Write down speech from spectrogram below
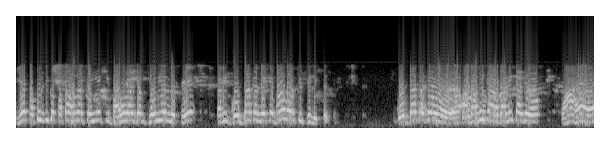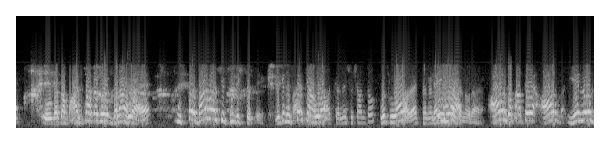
ये पतुल जी को पता होना चाहिए कि बाबूलाल जब जेवीएम में थे तभी गोड्डा का लेके बार बार चिट्ठी लिखते थे। गोड्डा का जो अडानी का अडानी का जो वहाँ है मतलब भाजपा का जो बना हुआ है उस पर बार बार चिट्ठी लिखते थे। लेकिन उस पर क्या हुआ? बात कर सुशांत तो। कुछ हुआ? नहीं हुआ। हो रहा है। और बताते और ये लोग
